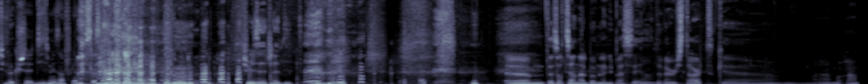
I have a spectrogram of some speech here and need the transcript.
tu veux que je te dise mes influences Je me les ai déjà dites. Euh, T'as sorti un album l'année passée, hein, The Very Start, que, euh, un- un-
